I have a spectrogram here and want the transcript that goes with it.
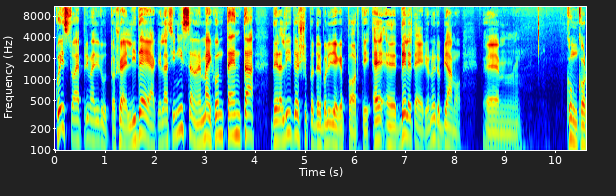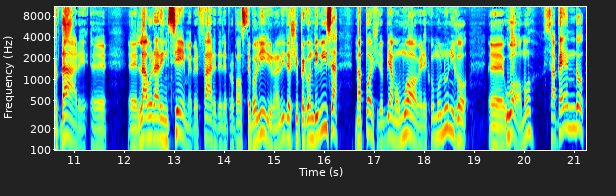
Questo è prima di tutto, cioè l'idea che la sinistra non è mai contenta della leadership o delle politiche che porti, è eh, deleterio. Noi dobbiamo ehm, concordare. Eh, eh, lavorare insieme per fare delle proposte politiche, una leadership condivisa, ma poi ci dobbiamo muovere come un unico eh, uomo, sapendo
